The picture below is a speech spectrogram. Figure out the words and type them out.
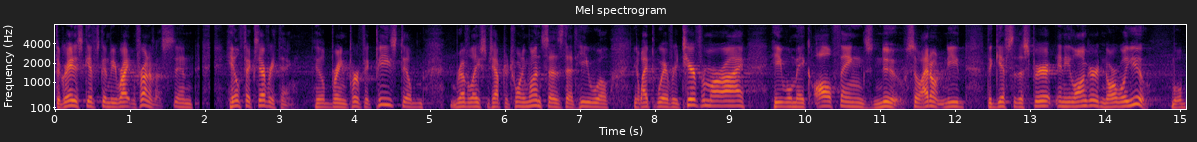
the greatest gift's going to be right in front of us, and He'll fix everything. He'll bring perfect peace. He'll, Revelation chapter 21 says that he will you know, wipe away every tear from our eye. He will make all things new. So I don't need the gifts of the Spirit any longer, nor will you. We'll,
